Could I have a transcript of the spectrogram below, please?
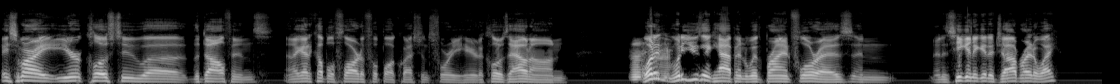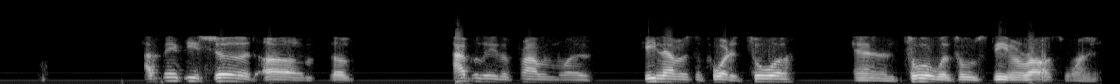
Hey, Samari, you're close to uh, the Dolphins, and I got a couple of Florida football questions for you here to close out on. What did, what do you think happened with Brian Flores, and and is he going to get a job right away? I think he should. Um, the I believe the problem was he never supported Tua, and Tua was who Stephen Ross wanted.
